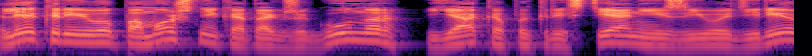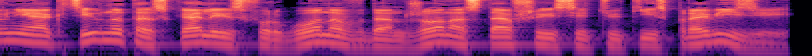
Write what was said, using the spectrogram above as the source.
Лекарь и его помощник, а также Гуннар, Якоб и крестьяне из его деревни активно таскали из фургонов в донжон оставшиеся тюки с провизией,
